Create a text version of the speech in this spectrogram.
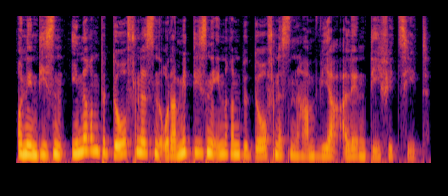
Und in diesen inneren Bedürfnissen oder mit diesen inneren Bedürfnissen haben wir alle ein Defizit.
